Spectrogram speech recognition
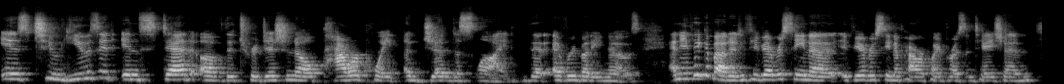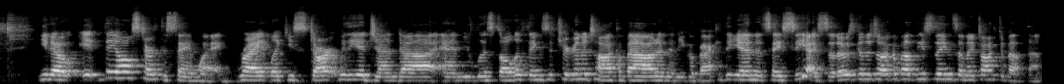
is to use it instead of the traditional PowerPoint agenda slide that everybody knows. And you think about it, if you've ever seen a if you've ever seen a PowerPoint presentation, you know, it, they all start the same way, right? Like you start with the agenda and you list all the things that you're going to talk about and then you go back at the end and say, "See, I said I was going to talk about these things and I talked about them."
